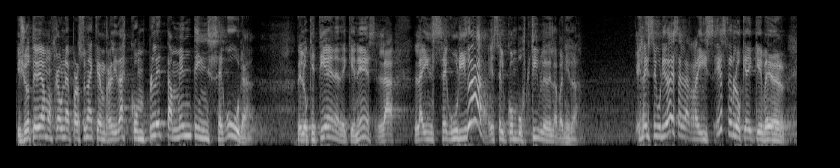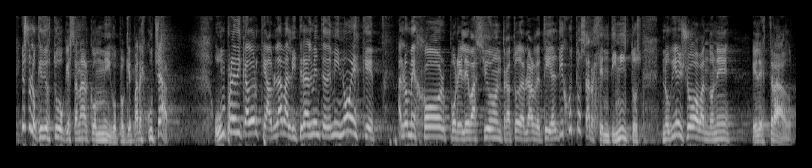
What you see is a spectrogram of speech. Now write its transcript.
y yo te voy a mostrar a una persona que en realidad es completamente insegura de lo que tiene, de quién es. La, inseguridad es el combustible de la vanidad. Es la inseguridad, esa es la raíz. Eso es lo que hay que ver. Eso es lo que Dios tuvo que sanar conmigo, porque para escuchar. Un predicador que hablaba literalmente de mí, no es que a lo mejor por elevación trató de hablar de ti. Él dijo, estos argentinitos, no bien yo abandoné el estrado.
